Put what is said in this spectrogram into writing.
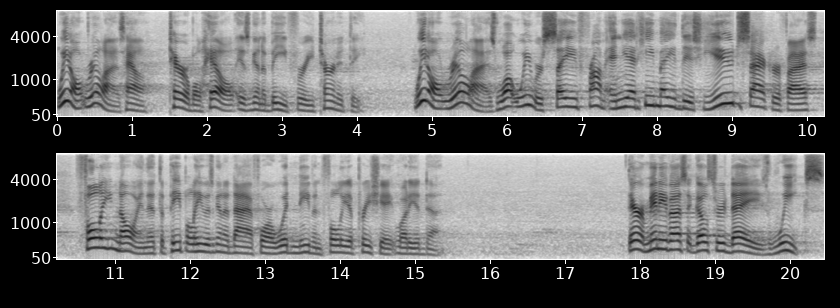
We don't realize how terrible hell is going to be for eternity. We don't realize what we were saved from, and yet He made this huge sacrifice, fully knowing that the people He was going to die for wouldn't even fully appreciate what He had done. There are many of us that go through days, weeks,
